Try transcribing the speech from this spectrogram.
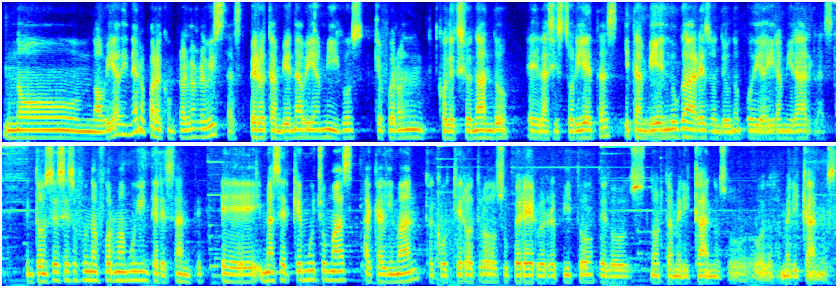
no, no había dinero para comprar las revistas, pero también había amigos que fueron coleccionando eh, las historietas y también lugares donde uno podía ir a mirarlas. Entonces eso fue una forma muy interesante. Eh, me acerqué mucho más a Calimán que a cualquier otro superhéroe, repito, de los norteamericanos o los americanos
